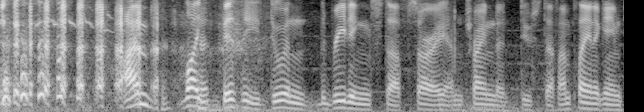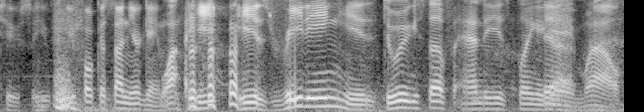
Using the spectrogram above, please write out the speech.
I'm like busy doing the reading stuff. Sorry, I'm trying to do stuff. I'm playing a game too, so you you focus on your game. Wow, he, he is reading, he is doing stuff, and he is playing a Yeah. game. Wow.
